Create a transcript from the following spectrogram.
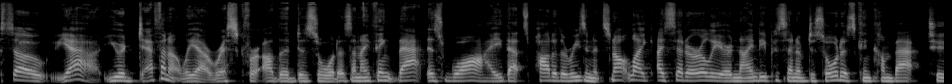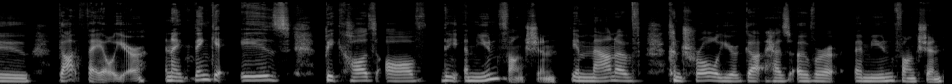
So yeah, you're definitely at risk for other disorders. And I think that is why that's part of the reason. It's not like I said earlier, 90% of disorders can come back to gut failure. And I think it is because of the immune function, the amount of control your gut has over immune function.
